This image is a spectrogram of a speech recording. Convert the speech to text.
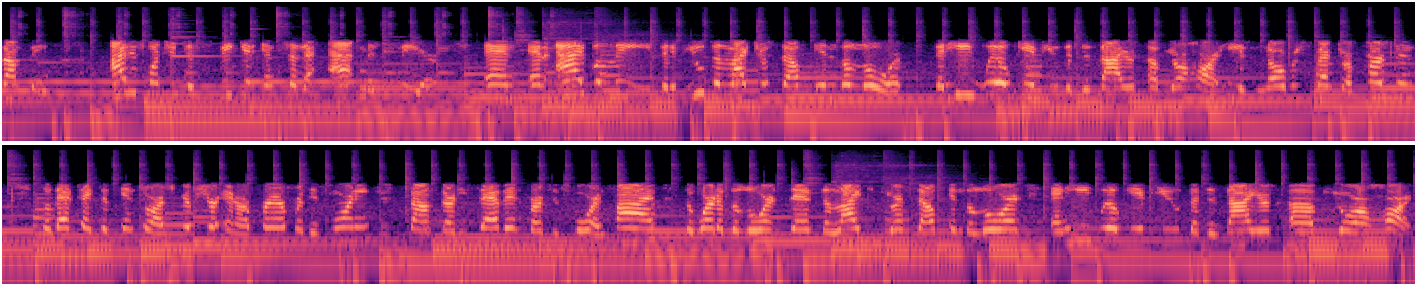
something, I just want you to speak it into the atmosphere. And and I believe that if you delight yourself in the Lord, that he will give you the desires of your heart. He is no respecter of persons. So that takes us into our scripture and our prayer for this morning. Psalm 37, verses 4 and 5. The word of the Lord says, Delight yourself in the Lord, and he will give you the desires of your heart.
